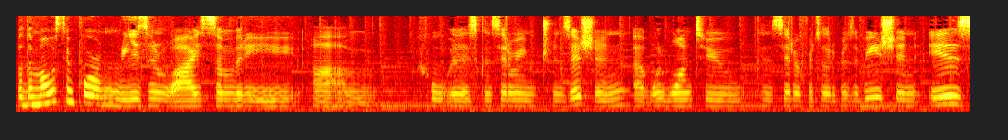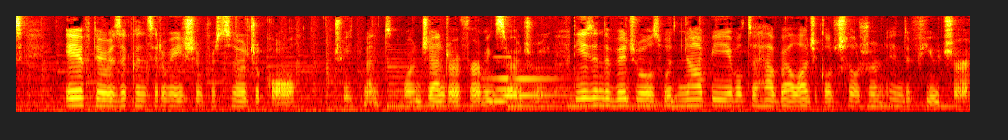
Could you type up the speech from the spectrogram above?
But the most important reason why somebody um, who is considering transition uh, would want to consider fertility preservation is if there is a consideration for surgical treatment or gender affirming surgery. These individuals would not be able to have biological children in the future.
